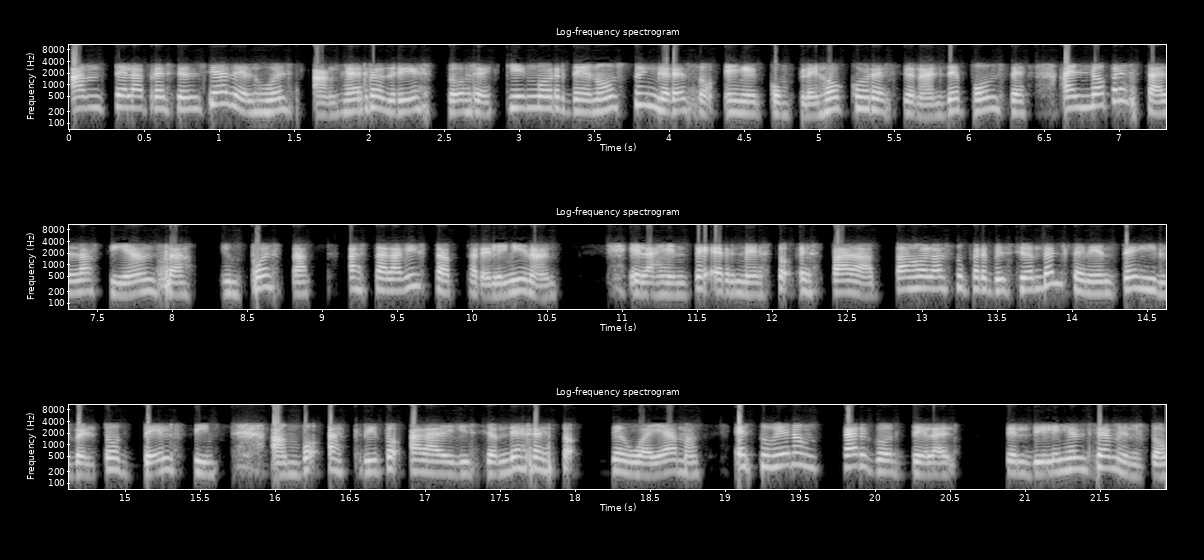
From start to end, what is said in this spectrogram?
ante la presencia del juez Ángel Rodríguez Torres, quien ordenó su ingreso en el complejo correccional de Ponce al no prestar la fianza impuesta hasta la vista preliminar. El agente Ernesto Espada, bajo la supervisión del teniente Gilberto Delfi, ambos adscritos a la División de Arrestos de Guayama, estuvieron cargos de del diligenciamiento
